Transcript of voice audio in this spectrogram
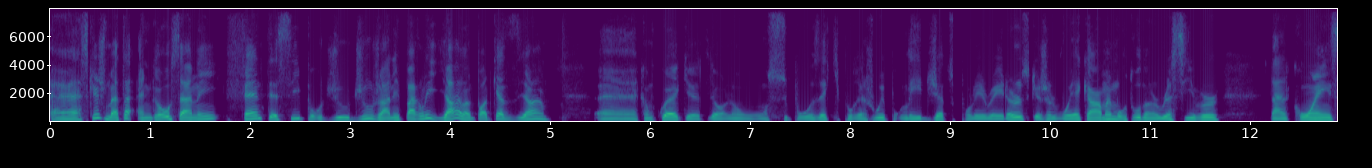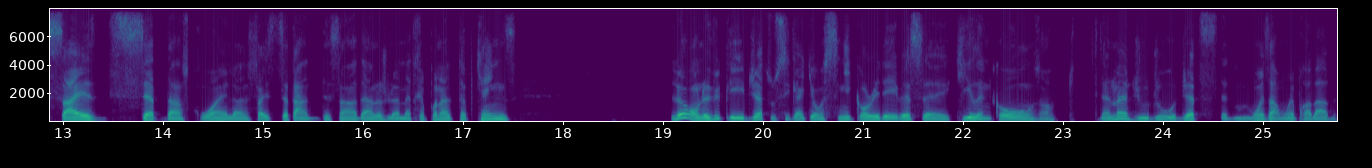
Euh, est-ce que je m'attends à une grosse année fantasy pour Juju? J'en ai parlé hier dans le podcast d'hier. Euh, comme quoi que, là, on, supposait qu'il pourrait jouer pour les Jets ou pour les Raiders, que je le voyais quand même autour d'un receiver dans le coin 16-17, dans ce coin-là, 16-17 en descendant. je ne le mettrais pas dans le top 15. Là, on a vu que les Jets aussi, quand ils ont signé Corey Davis, euh, Keelan Cole, Finalement, Juju aux Jets, c'était de moins en moins probable.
